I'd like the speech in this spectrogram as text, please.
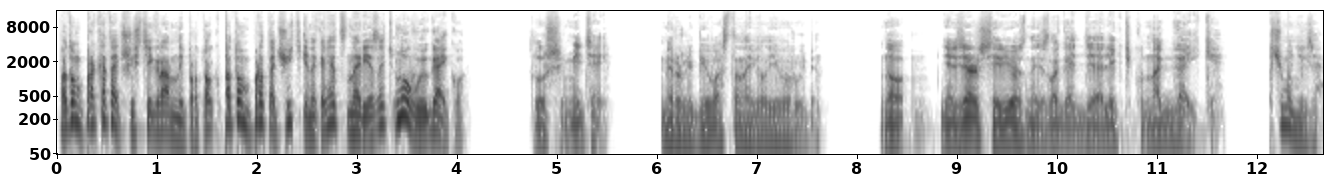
потом прокатать шестигранный пруток, потом проточить и, наконец, нарезать новую гайку. — Слушай, Митяй, — миролюбиво остановил его Рубин, — но нельзя же серьезно излагать диалектику на гайке. — Почему нельзя?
